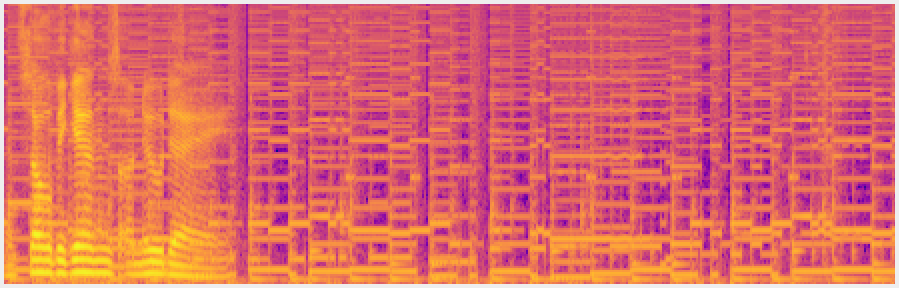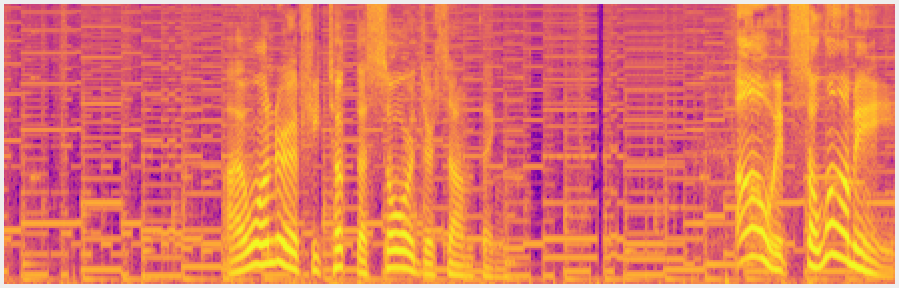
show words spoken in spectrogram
And so begins a new day. I wonder if she took the swords or something. Oh, it's salami!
